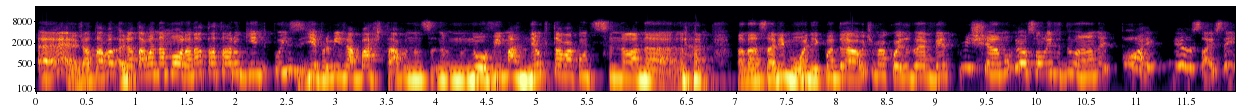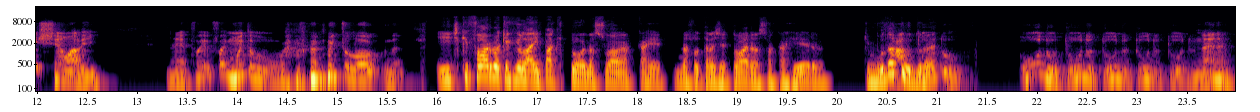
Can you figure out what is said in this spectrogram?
é, já tava, já tava namorando a tartaruguinha de poesia, para mim já bastava, não, não, não, ouvi mais nem o que estava acontecendo lá na, lá na cerimônia. E quando é a última coisa do evento, me chamam que eu sou o livro do ano, e porra, eu saio sem chão ali. Né? Foi, foi, muito, foi muito louco, né? E de que forma que aquilo lá impactou na sua na sua trajetória, na sua carreira? Que muda ah, tudo, né? tudo, né? Tudo, tudo, tudo, tudo, tudo, né?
